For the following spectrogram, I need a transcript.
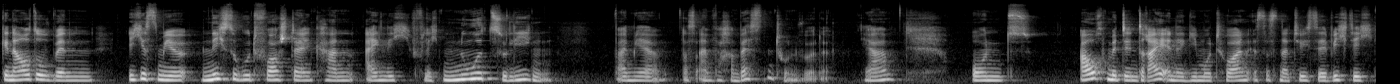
Genauso, wenn ich es mir nicht so gut vorstellen kann, eigentlich vielleicht nur zu liegen, weil mir das einfach am besten tun würde. Ja? Und auch mit den drei Energiemotoren ist es natürlich sehr wichtig,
